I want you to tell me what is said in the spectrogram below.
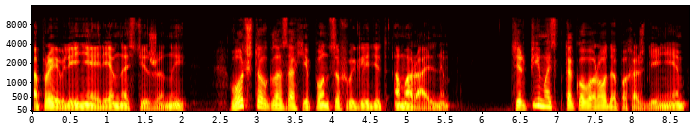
а проявление ревности жены. Вот что в глазах японцев выглядит аморальным. Терпимость к такого рода похождениям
